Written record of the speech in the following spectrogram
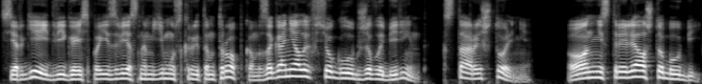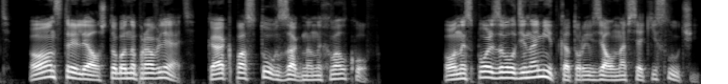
Сергей, двигаясь по известным ему скрытым тропкам, загонял их все глубже в лабиринт, к старой штольне. Он не стрелял, чтобы убить. Он стрелял, чтобы направлять как пастух загнанных волков. Он использовал динамит, который взял на всякий случай.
